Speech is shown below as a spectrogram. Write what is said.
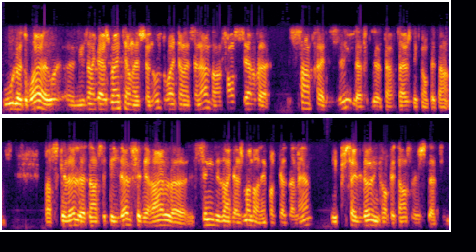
où le droit, euh, les engagements internationaux, le droit international, dans le fond, servent à centraliser le, partage des compétences. Parce que là, dans ces pays-là, le fédéral euh, signe des engagements dans n'importe quel domaine, et puis ça lui donne une compétence législative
